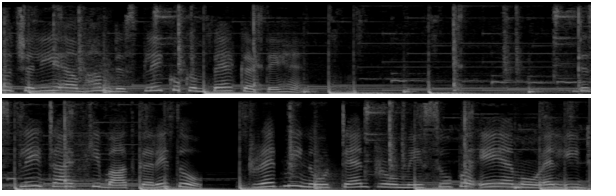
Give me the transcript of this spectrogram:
तो चलिए अब हम डिस्प्ले को कंपेयर करते हैं। डिस्प्ले टाइप की बात करें तो Redmi Note 10 Pro में सुपर AMOLED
